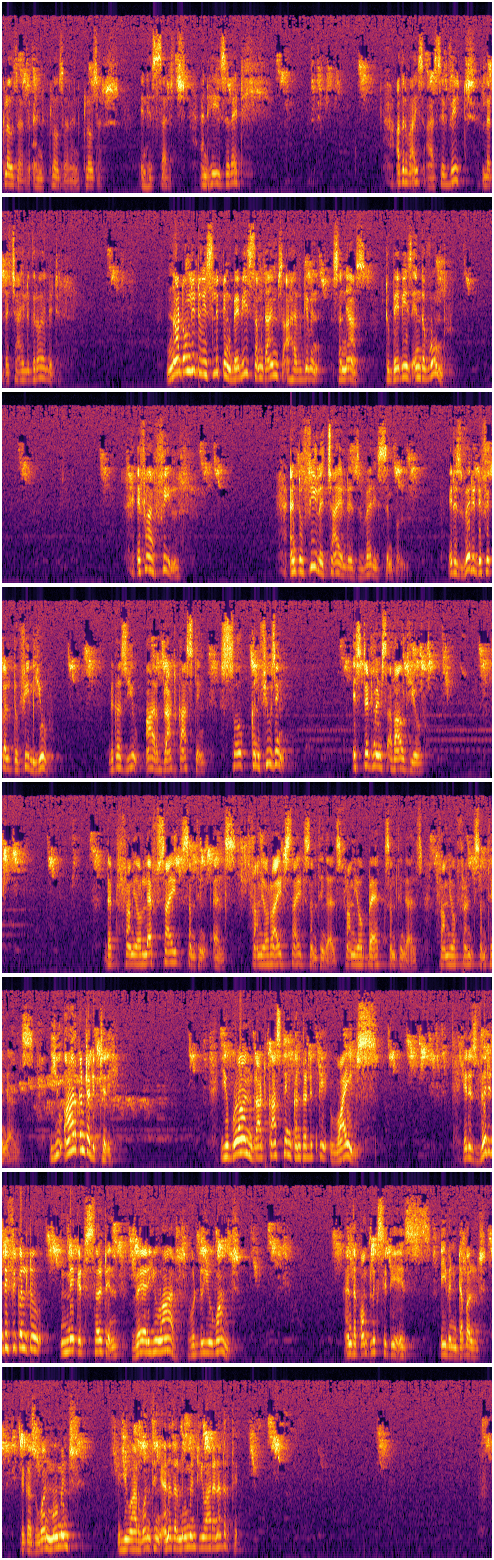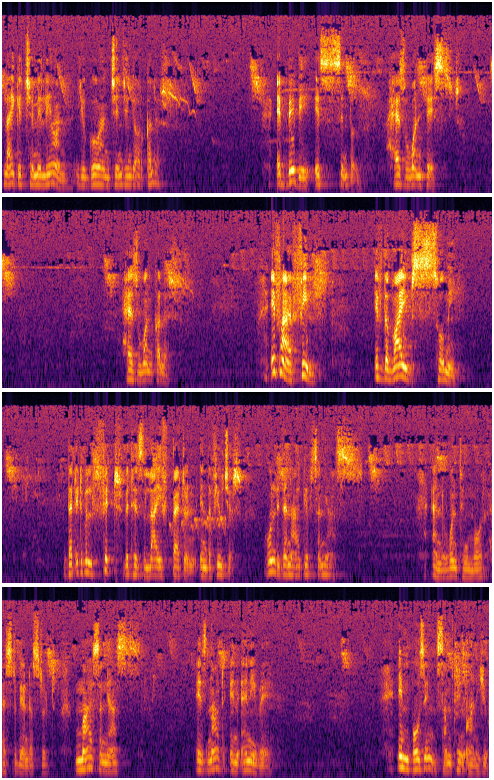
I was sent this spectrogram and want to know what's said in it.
closer and closer and closer in his search, and he is ready. Otherwise, I say, wait, let the child grow a little. Not only to sleeping babies, sometimes I have given sannyas to babies in the womb. If I feel, and to feel a child is very simple. It is very difficult to feel you because you are broadcasting so confusing statements about you that from your left side something else, from your right side something else, from your back something else, from your front something else. You are contradictory. You go on broadcasting contradictory vibes. It is very difficult to make it certain where you are, what do you want. And the complexity is even doubled because one moment you are one thing, another moment you are another thing. Like a chameleon, you go on changing your color. A baby is simple, has one taste, has one color. If I feel, if the vibes show me that it will fit with his life pattern in the future, only then I give sannyas. And one thing more has to be understood. My sannyas is not in any way imposing something on you.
